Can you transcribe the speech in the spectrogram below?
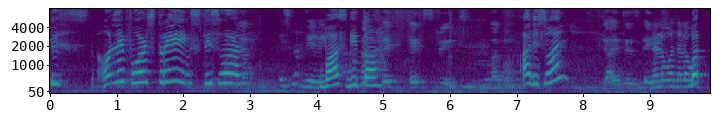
This only four strings. This one. It's not really. Bass guitar. Eight, eight strings. That one. Ah, this one? Yeah, it is eight. Dalawa, dalawa. But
